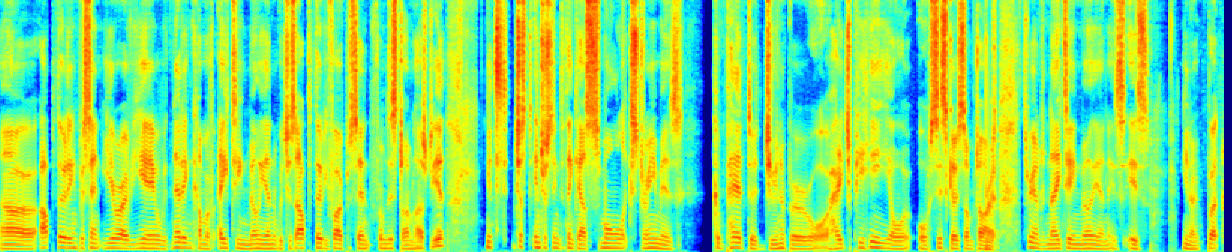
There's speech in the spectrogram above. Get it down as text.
uh, up 13% year over year with net income of 18 million, which is up 35% from this time last year. It's just interesting to think how small Extreme is compared to Juniper or HPE or, or Cisco sometimes, Right. 318 million is, is, you know, but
